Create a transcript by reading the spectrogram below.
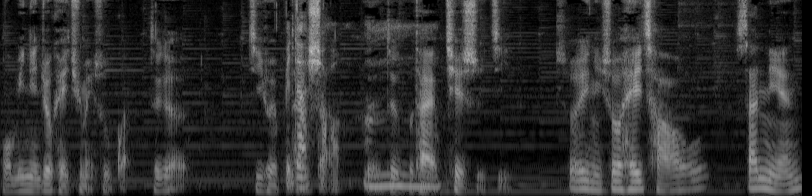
我明年就可以去美术馆，这个机会比较少，对，这个不太切实际。嗯、所以你说黑潮三年，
